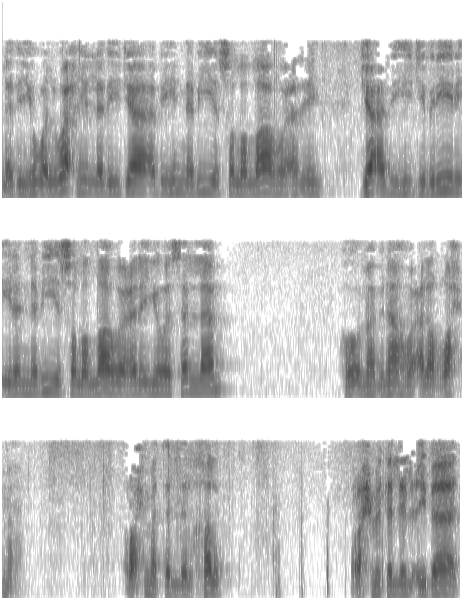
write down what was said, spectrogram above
الذي هو الوحي الذي جاء به النبي صلى الله عليه جاء به جبريل إلى النبي صلى الله عليه وسلم هو مبناه على الرحمة رحمة للخلق رحمة للعباد.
